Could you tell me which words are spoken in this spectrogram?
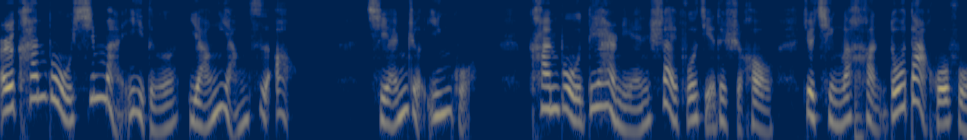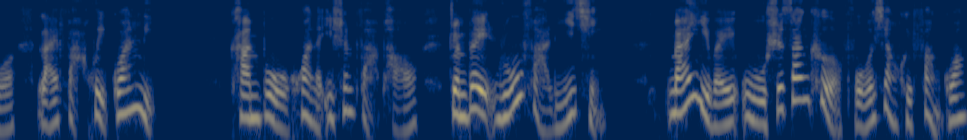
而堪布心满意得，洋洋自傲。前者因果，堪布第二年晒佛节的时候，就请了很多大活佛来法会观礼。堪布换了一身法袍，准备如法礼请。满以为五十三刻佛像会放光，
